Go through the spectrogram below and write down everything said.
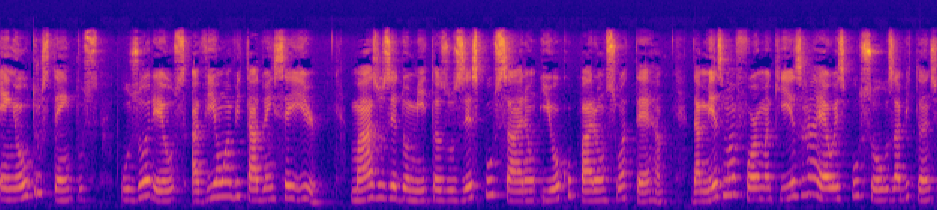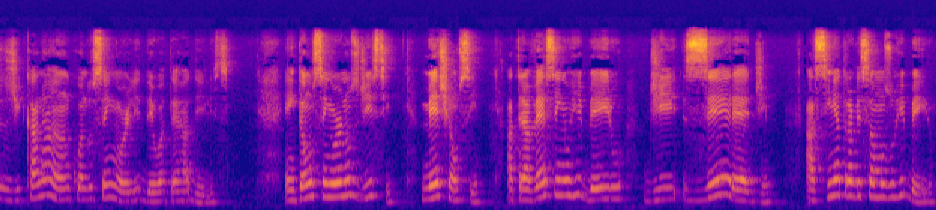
Em outros tempos, os Oreus haviam habitado em Seir, mas os Edomitas os expulsaram e ocuparam sua terra, da mesma forma que Israel expulsou os habitantes de Canaã quando o Senhor lhe deu a terra deles. Então o Senhor nos disse: Mexam-se, atravessem o ribeiro de Zered. Assim atravessamos o ribeiro.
